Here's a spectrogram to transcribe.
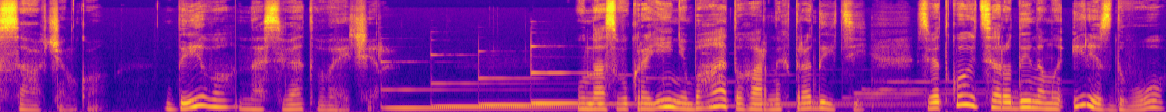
Савченко Диво на святвечір. У нас в Україні багато гарних традицій. Святкуються родинами і Різдво,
